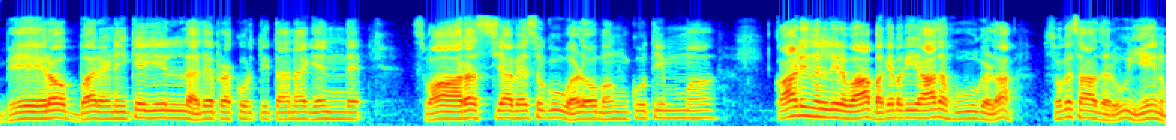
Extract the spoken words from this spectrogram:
ಬೇರೊಬ್ಬರಣಿಕೆಯಿಲ್ಲದೆ ಪ್ರಕೃತಿ ತನಗೆಂದೆ, ಸ್ವಾರಸ್ಯವೆಸುಗುವಳೋ ಮಂಕುತಿಮ್ಮ. ಕಾಡಿನಲ್ಲಿರುವ ಬಗೆ ಬಗೆಯಾದ ಹೂವುಗಳ ಸೊಗಸಾದರೂ ಏನು?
